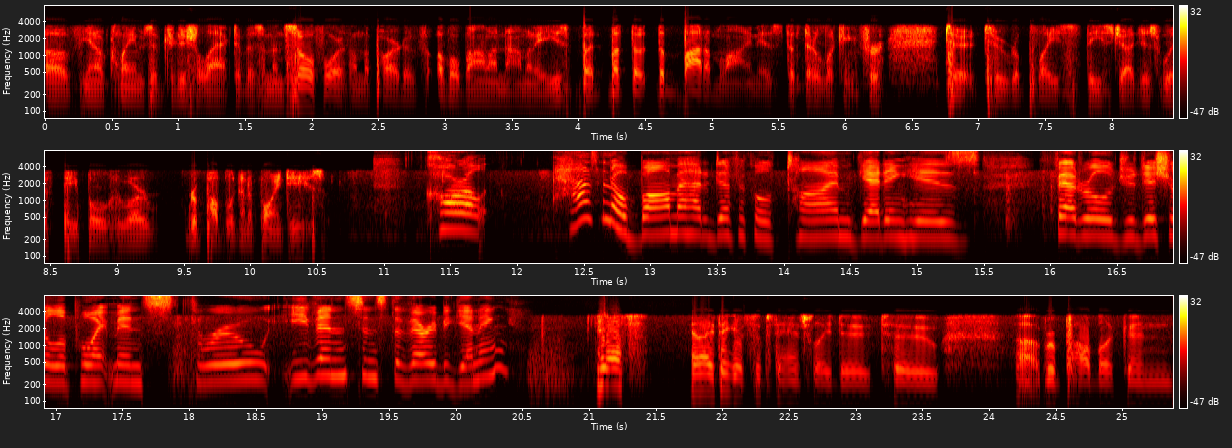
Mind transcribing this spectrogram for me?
of you know claims of judicial activism and so forth on the part of, of Obama nominees. But but the the bottom line is that they're looking for to to replace these judges with people who are Republican appointees. Carl, hasn't Obama had a difficult time getting his federal judicial appointments through, even since the very beginning? Yes, and I think it's substantially due to uh, Republicans'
